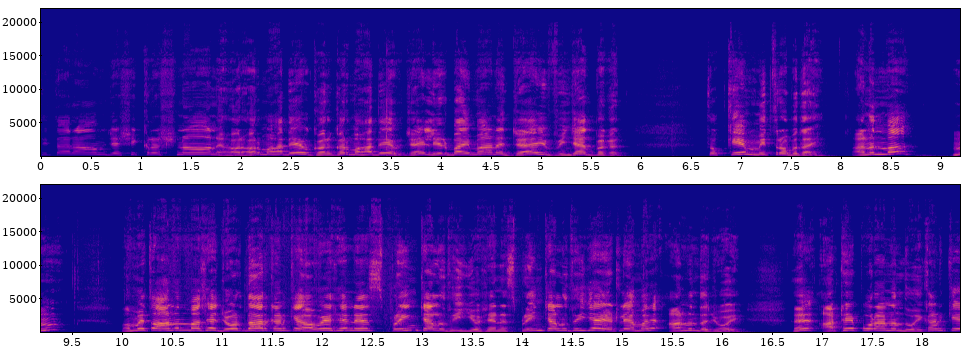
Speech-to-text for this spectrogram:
સીતારામ, જય શ્રી કૃષ્ણ અને હર હર મહાદેવ, ઘર ઘર મહાદેવ, જય લીરબાઈમાં અને જય વિંજાત ભગત. તો કેમ મિત્રો બધાય? આનંદમાં? હમ? અમે તો આનંદમાં છે જોરદાર, કારણ કે હવે છે ને સ્પ્રિંગ ચાલુ થઈ ગયો છે અને સ્પ્રિંગ ચાલુ થઈ જાય એટલે અમારે આનંદ જ હોય. હે? આઠે પોર આનંદ હોય, કારણ કે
